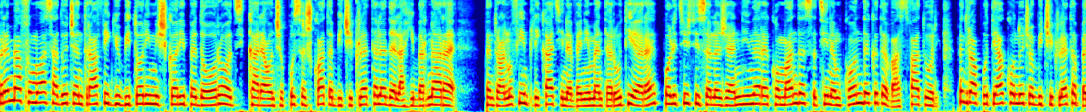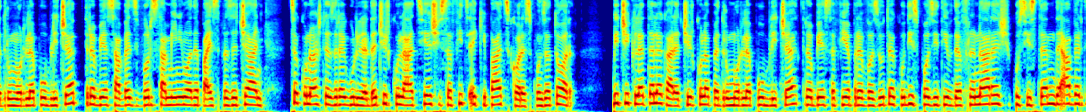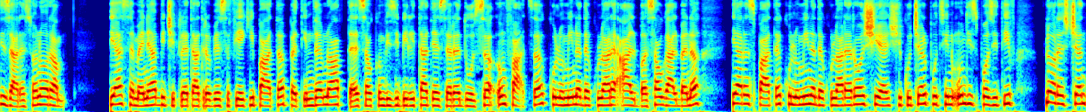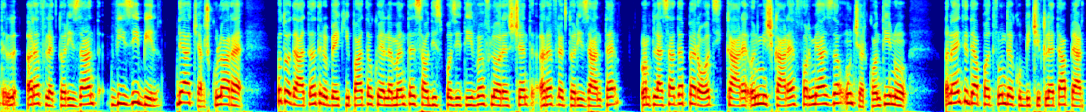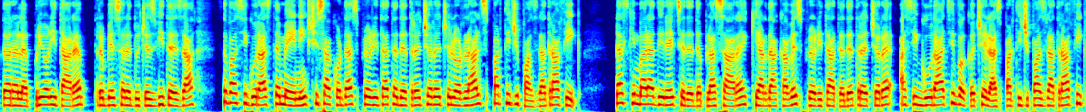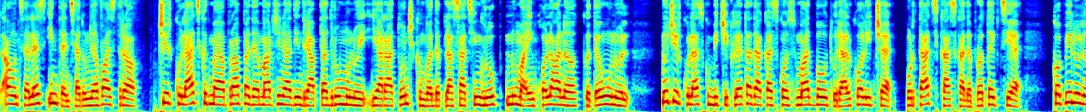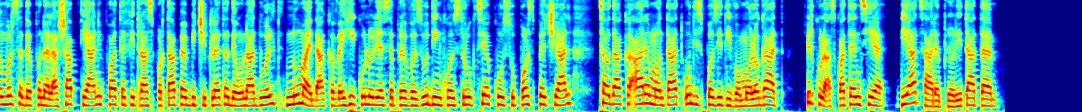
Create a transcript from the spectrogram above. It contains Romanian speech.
Vremea frumoasă aduce în trafic iubitorii mișcării pe două roți, care au început să scoată bicicletele de la hibernare. Pentru a nu fi implicați în evenimente rutiere, polițiștii sălăjeni ne recomandă să ținem cont de câteva sfaturi. Pentru a putea conduce o bicicletă pe drumurile publice, trebuie să aveți vârsta minimă de 14 ani, să cunoașteți regulile de circulație și să fiți echipați corespunzător. Bicicletele care circulă pe drumurile publice trebuie să fie prevăzute cu dispozitiv de frânare și cu sistem de avertizare sonoră. De asemenea, bicicleta trebuie să fie echipată pe timp de noapte sau când vizibilitatea este redusă, în față, cu lumină de culoare albă sau galbenă, iar în spate cu lumină de culoare roșie și cu cel puțin un dispozitiv fluorescent reflectorizant vizibil de aceeași culoare. Totodată trebuie echipată cu elemente sau dispozitive fluorescent reflectorizante amplasate pe roți care, în mișcare, formează un cer continuu. Înainte de a pătrunde cu bicicleta pe arterele prioritare, trebuie să reduceți viteza, să vă asigurați temeinic și să acordați prioritate de trecere celorlalți participanți la trafic. La schimbarea direcției de deplasare, chiar dacă aveți prioritate de trecere, asigurați-vă că ceilalți participanți la trafic au înțeles intenția dumneavoastră. Circulați cât mai aproape de marginea din dreapta drumului, iar atunci când vă deplasați în grup, numai în coloană, câte unul. Nu circulați cu bicicleta dacă ați consumat băuturi alcoolice. Purtați casca de protecție. Copilul în vârstă de până la 7 ani poate fi transportat pe bicicletă de un adult numai dacă vehiculul este prevăzut din construcție cu un suport special sau dacă are montat un dispozitiv omologat. Circulați cu atenție. Viața are prioritate.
